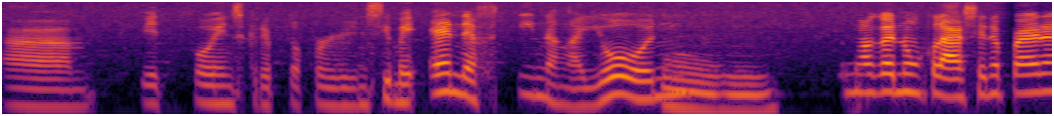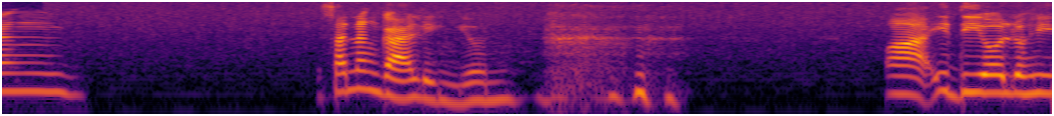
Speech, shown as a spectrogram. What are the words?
um Bitcoins, cryptocurrency, may NFT na ngayon. Mm-hmm. Yung mga ganong klase na parang saan ang galing yun? mga ideology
